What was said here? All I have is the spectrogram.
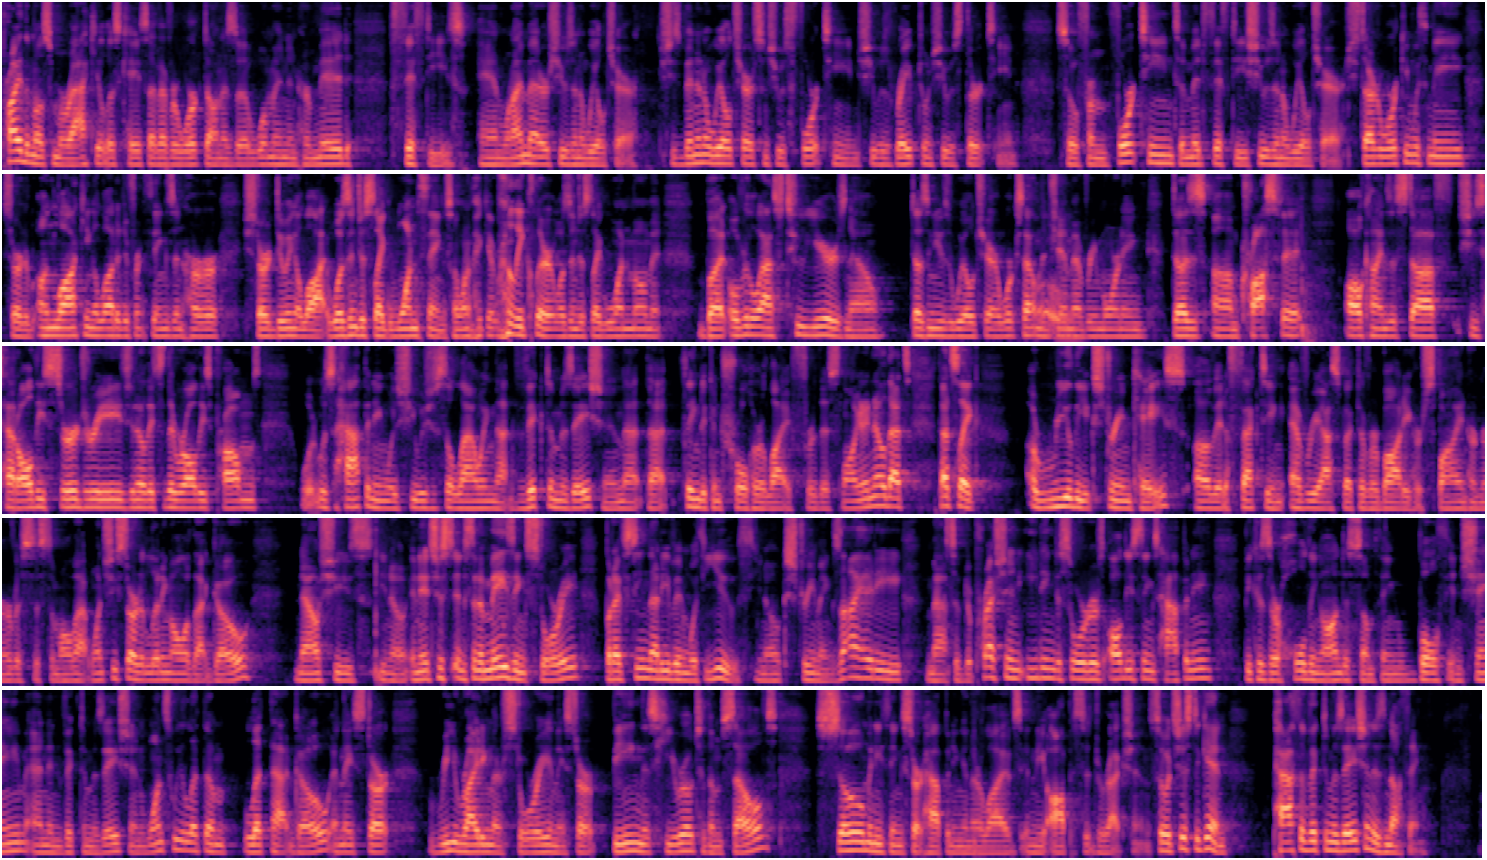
probably the most miraculous case I've ever worked on is a woman in her mid 50s. And when I met her, she was in a wheelchair. She's been in a wheelchair since she was 14. She was raped when she was 13. So from 14 to mid 50s, she was in a wheelchair. She started working with me, started unlocking a lot of different things in her. She started doing a lot. It wasn't just like one thing. So I want to make it really clear. It wasn't just like one moment. But over the last two years now, doesn't use a wheelchair, works out in the oh. gym every morning, does um, CrossFit, all kinds of stuff. She's had all these surgeries. You know, they said there were all these problems. What was happening was she was just allowing that victimization, that that thing to control her life for this long. And I know that's that's like a really extreme case of it affecting every aspect of her body, her spine, her nervous system, all that. Once she started letting all of that go, now she's you know and it's just it's an amazing story but i've seen that even with youth you know extreme anxiety massive depression eating disorders all these things happening because they're holding on to something both in shame and in victimization. Once we let them let that go and they start rewriting their story and they start being this hero to themselves so many things start happening in their lives in the opposite direction. So it's just again path of victimization is nothing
